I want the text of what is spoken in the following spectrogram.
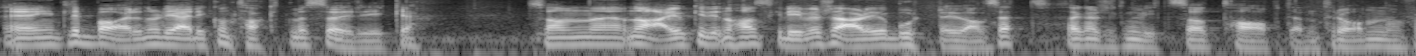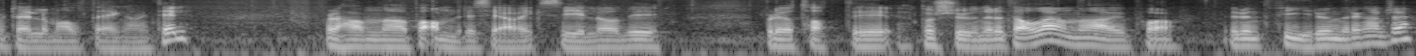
egentlig bare når de er i kontakt med Sørriket. Så han, eh, nå er jo ikke, når han skriver, så er det jo borte uansett. Så det er kanskje ikke noen vits å ta opp den tråden og fortelle om alt det en gang til. For han var på andre sida av eksilet, og de ble jo tatt i, på 700-tallet. Og nå er vi på rundt 400, kanskje.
